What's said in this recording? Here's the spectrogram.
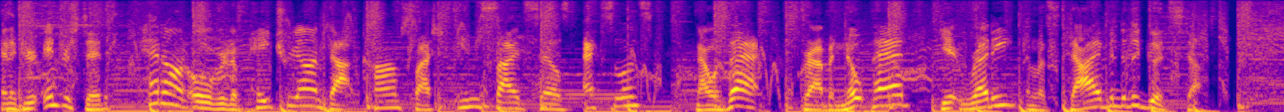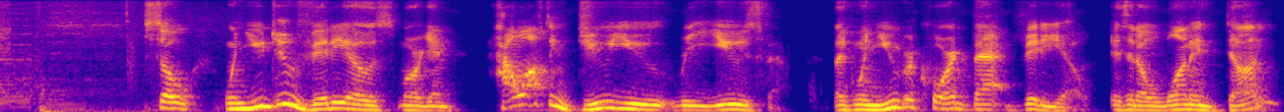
And if you're interested, head on over to patreon.com slash inside sales excellence. Now with that, grab a notepad, get ready, and let's dive into the good stuff. So when you do videos, Morgan, how often do you reuse them? Like when you record that video, is it a one and done?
